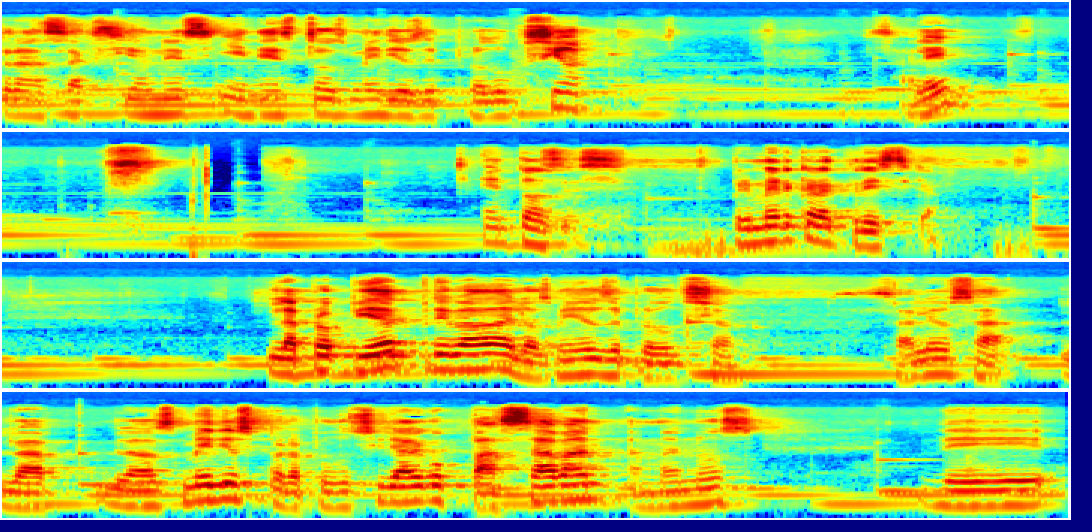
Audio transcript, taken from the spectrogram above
transacciones y en estos medios de producción. ¿Sale? Entonces, primera característica. La propiedad privada de los medios de producción. ¿Sale? O sea, los medios para producir algo pasaban a manos de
